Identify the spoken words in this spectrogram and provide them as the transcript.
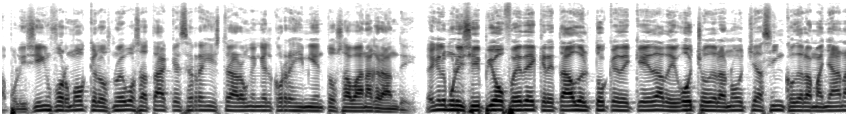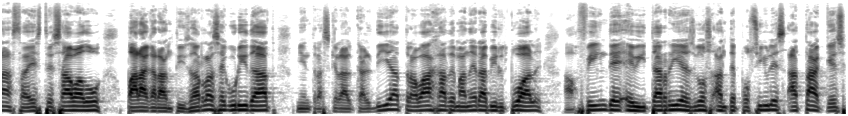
La policía informó que los nuevos ataques se registraron en el corregimiento Sabana Grande. En el municipio fue decretado el toque de queda de 8 de la noche a 5 de la mañana hasta este sábado para garantizar la seguridad, mientras que la alcaldía trabaja de manera virtual a fin de evitar riesgos ante posibles ataques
